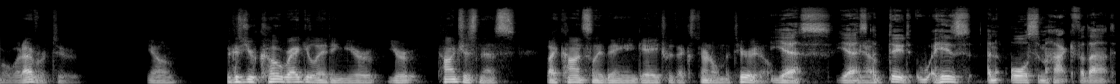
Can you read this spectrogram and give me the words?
or whatever to, you know, because you're co-regulating your your consciousness by constantly being engaged with external material. Yes. Yes. You know? Dude, here's an awesome hack for that.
